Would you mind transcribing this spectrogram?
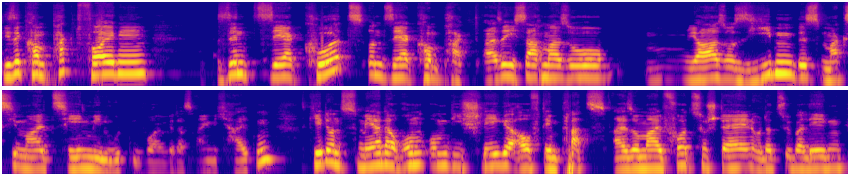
diese Kompaktfolgen sind sehr kurz und sehr kompakt. Also ich sag mal so, ja, so sieben bis maximal zehn Minuten wollen wir das eigentlich halten. Es geht uns mehr darum, um die Schläge auf dem Platz. Also mal vorzustellen oder zu überlegen,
